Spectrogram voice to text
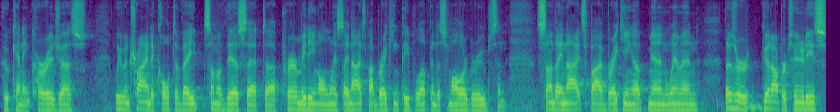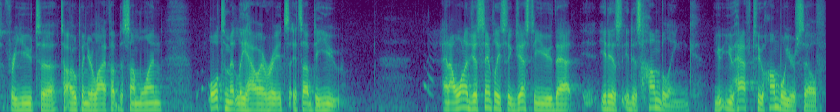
who can encourage us. We've been trying to cultivate some of this at uh, prayer meeting on Wednesday nights by breaking people up into smaller groups, and Sunday nights by breaking up men and women those are good opportunities for you to, to open your life up to someone. Ultimately, however, it's, it's up to you. And I want to just simply suggest to you that it is, it is humbling. You, you have to humble yourself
